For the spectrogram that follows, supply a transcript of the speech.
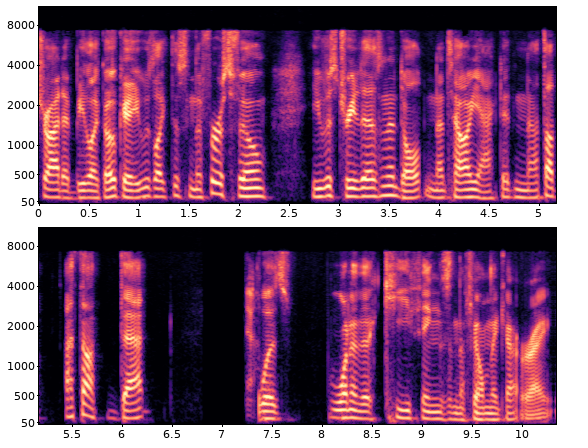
try to be like, okay, he was like this in the first film. He was treated as an adult, and that's how he acted. And I thought I thought that Yeah. was one of the key things in the film they got right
